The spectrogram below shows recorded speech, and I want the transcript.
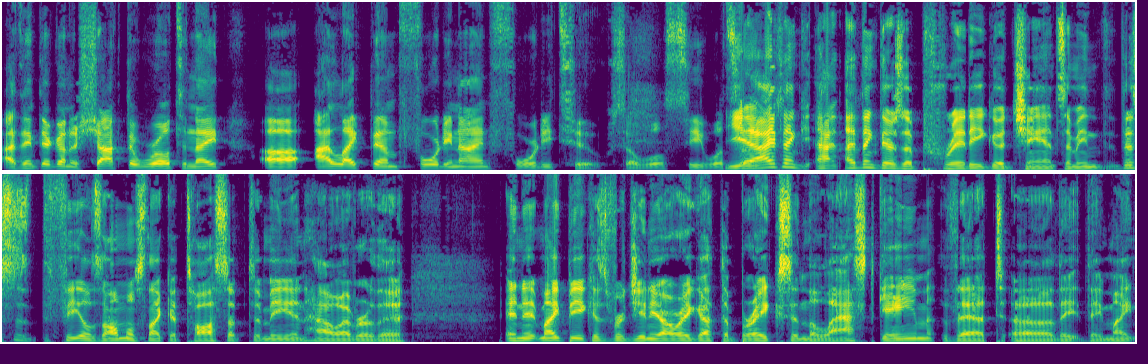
I think they're going to shock the world tonight. Uh, I like them 49-42. So we'll see what's Yeah, up. I think I, I think there's a pretty good chance. I mean, this is feels almost like a toss up to me and however the and it might be because Virginia already got the breaks in the last game that uh, they they might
